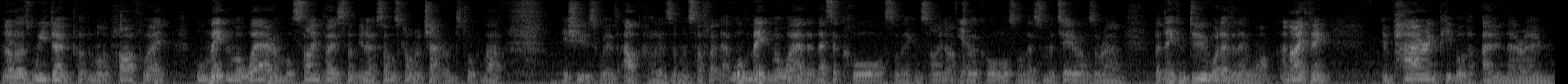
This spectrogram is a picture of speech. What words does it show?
In other words, we don't put them on a pathway. We'll make them aware and we'll signpost them. You know, if someone's come on a chat room to talk about issues with alcoholism and stuff like that. We'll make them aware that there's a course or they can sign up Yeah. to a course or there's some materials around, but they can do whatever they want. And I think empowering people to own their own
